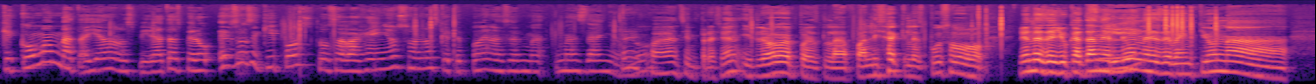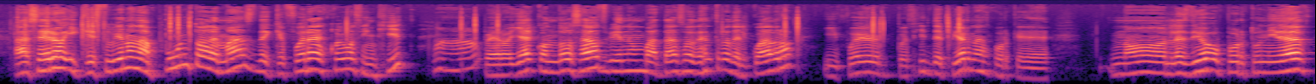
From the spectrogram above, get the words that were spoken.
que como han batallado los piratas, pero esos equipos, los abajeños, son los que te pueden hacer más, daño, ¿no? juegan sin presión y luego pues la paliza que les puso Leones de Yucatán el lunes de 21 a, a 0 y que estuvieron a punto además de que fuera juego sin hit, Ajá. pero ya con dos outs viene un batazo dentro del cuadro y fue pues hit de piernas porque no les dio oportunidad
